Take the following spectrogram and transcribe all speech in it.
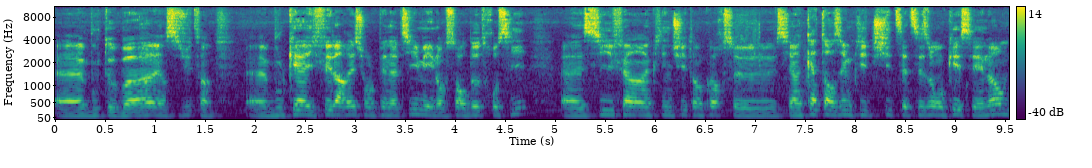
Euh, Boutoba et ainsi de suite. Enfin, euh, Boulka, il fait l'arrêt sur le penalty, mais il en sort d'autres aussi. S'il fait un clean sheet encore, s'il y a un 14e clean sheet cette saison, ok, c'est énorme.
